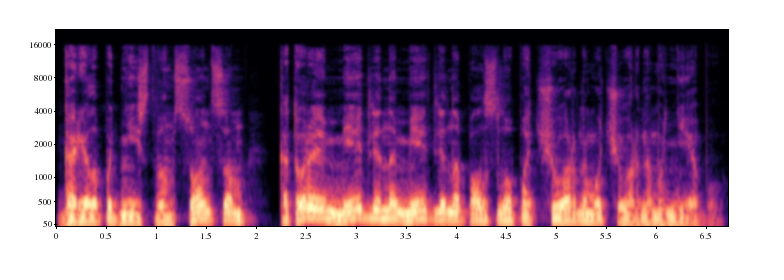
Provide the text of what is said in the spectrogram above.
горела под неистовым солнцем, которое медленно-медленно ползло по черному-черному небу.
